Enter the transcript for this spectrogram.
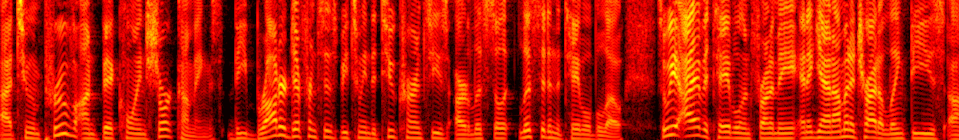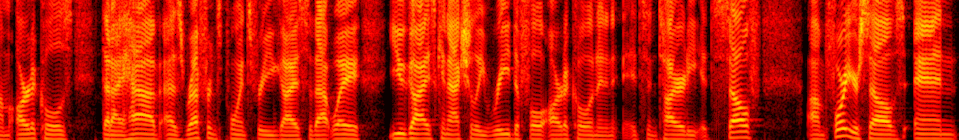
uh, to improve on Bitcoin's shortcomings. The broader differences between the two currencies are listed listed in the table below. So we, I have a table in front of me, and again, I'm going to try to link these um, articles that I have as reference points for you guys, so that way you guys can actually read the full article in, in its entirety itself um, for yourselves and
